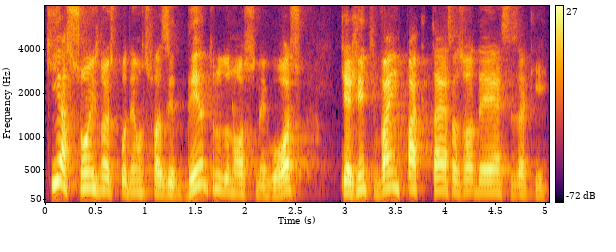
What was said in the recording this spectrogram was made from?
que ações nós podemos fazer dentro do nosso negócio que a gente vai impactar essas ODS aqui.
